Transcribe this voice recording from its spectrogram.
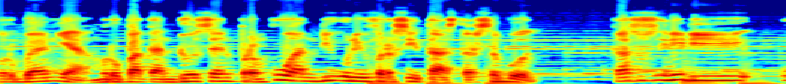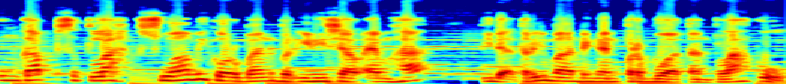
Korbannya merupakan dosen perempuan di universitas tersebut. Kasus ini diungkap setelah suami korban berinisial MH tidak terima dengan perbuatan pelaku.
